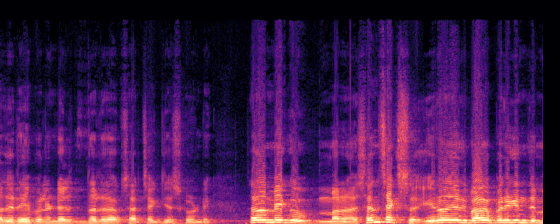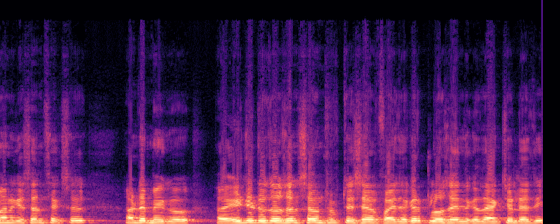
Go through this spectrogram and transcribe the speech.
అది రేపు ఎల్లుండి వెళ్తుందో లేదో ఒకసారి చెక్ చేసుకోండి. తర్వాత మీకు మన సెన్సెక్స్ ఈరోజు అది బాగా పెరిగింది మనకి సెన్సెక్స్ అంటే మీకు eighty two thousand seven fifty seven five దగ్గర క్లోజ్ అయింది కదా యాక్చువల్లీ అది.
